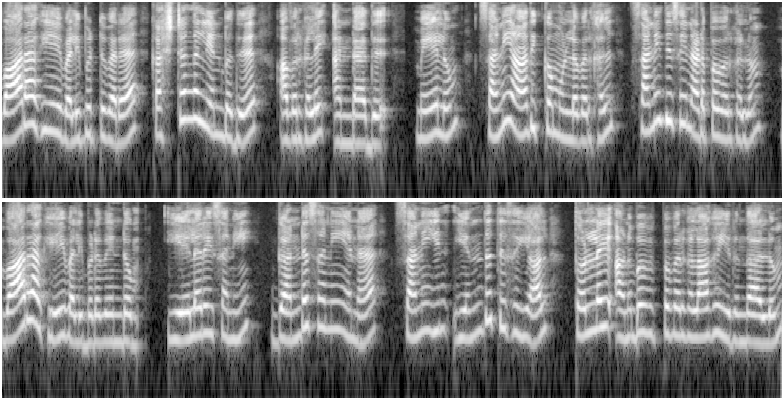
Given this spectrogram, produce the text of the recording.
வாராகியை வழிபட்டு வர கஷ்டங்கள் என்பது அவர்களை அண்டாது. மேலும் சனி ஆதிக்கம் உள்ளவர்கள் சனி திசை நடப்பவர்களும் வாராகியை வழிபட வேண்டும். ஏழரை சனி கண்ட சனி என சனியின் எந்த திசையால் தொல்லை அனுபவிப்பவர்களாக இருந்தாலும்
